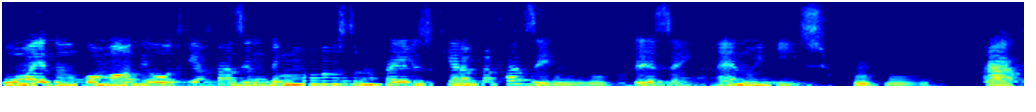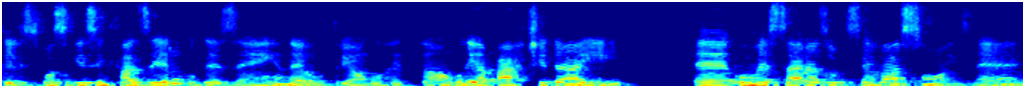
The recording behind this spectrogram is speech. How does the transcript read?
uma ia dando comando e a outra ia fazendo, demonstrando para eles o que era para fazer uhum. no desenho, né, no início. Uhum para que eles conseguissem fazer o desenho, né, o triângulo retângulo, e a partir daí é, começar as observações, né,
